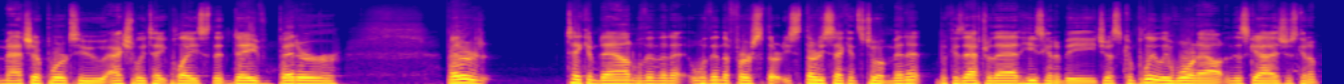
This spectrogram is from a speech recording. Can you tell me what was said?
matchup were to actually take place, that Dave better better take him down within the within the first 30, 30 seconds to a minute, because after that he's going to be just completely worn out, and this guy is just going to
